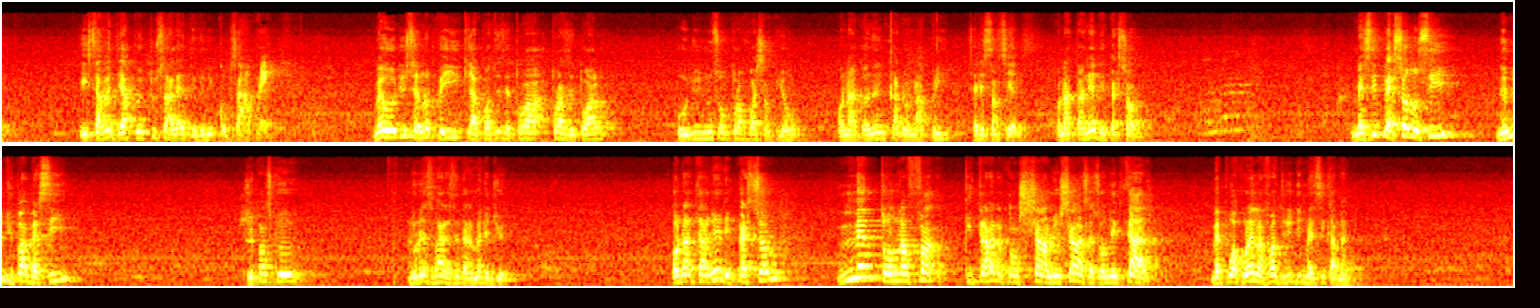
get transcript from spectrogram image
Il savait dire que tout ça allait devenir comme ça après. Mais aujourd'hui, c'est notre pays qui a porté ces trois, trois étoiles. Aujourd'hui, nous sommes trois fois champions. On a gagné une carte, on a pris, c'est l'essentiel. On n'attend rien de personne. Mais si personne aussi ne nous dit pas merci, je pense que le reste va rester dans la main de Dieu. On n'attend rien de personne. Même ton enfant qui travaille dans ton champ, le champ, c'est son héritage. Mais pour connaître l'enfant, tu lui dis merci quand même.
